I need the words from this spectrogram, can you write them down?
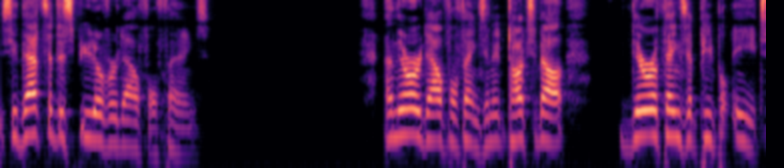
See, that's a dispute over doubtful things. And there are doubtful things. And it talks about there are things that people eat.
